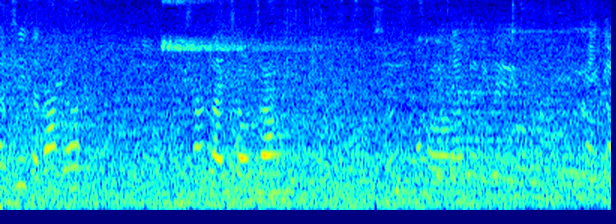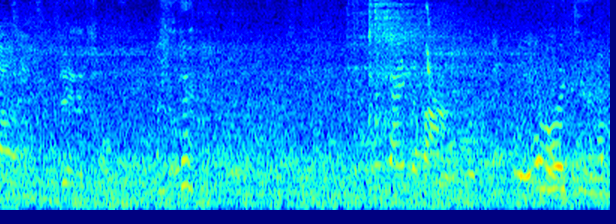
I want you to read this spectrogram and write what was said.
个记得大哥，穿篮球装，很符合。大哥，你可以拍照了。这个小。再加一个吧。他们会记他们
